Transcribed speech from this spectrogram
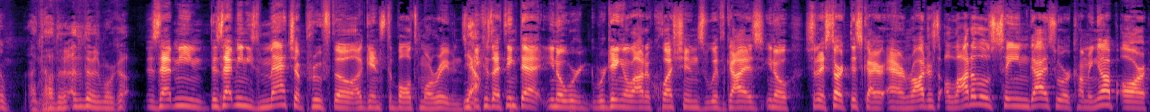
Oh, I thought there, I thought there was more. Does that mean does that mean he's matchup proof though against the Baltimore Ravens? Yeah. Because I think that you know we're we're getting a lot of questions with guys. You know, should I start this guy or Aaron Rodgers? A lot of those same guys who are coming up are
